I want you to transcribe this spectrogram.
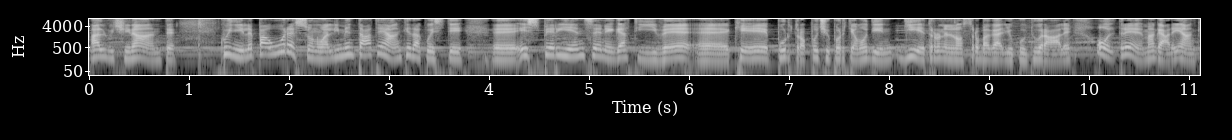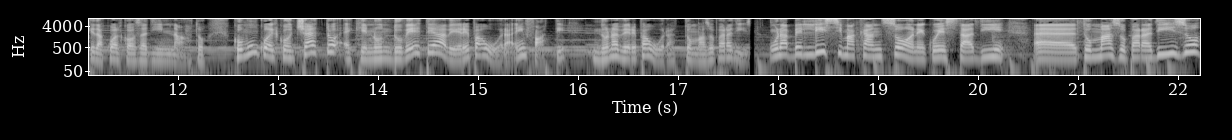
allucinante. Quindi le paure sono alimentate anche da queste eh, esperienze negative eh, che purtroppo ci portiamo di- dietro nel nostro bagaglio culturale, oltre magari anche da qualcosa di innato. Comunque il concetto è che non dovete avere paura e infatti non avere paura, Tommaso Paradiso. Una bellissima canzone questa di eh, Tommaso Paradiso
